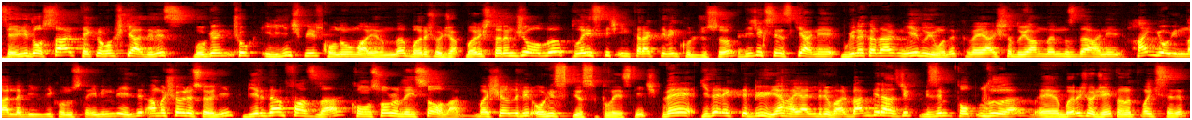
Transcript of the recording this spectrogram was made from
Sevgili dostlar tekrar hoş geldiniz. Bugün çok ilginç bir konuğum var yanımda Barış Hocam. Barış Tarımcıoğlu PlayStitch Interactive'in kurucusu. Diyeceksiniz ki hani bugüne kadar niye duymadık veya işte duyanlarınız da hani hangi oyunlarla bildiği konusunda emin değildir. Ama şöyle söyleyeyim. Birden fazla konsol release'i olan başarılı bir oyun stüdyosu PlayStitch ve giderek de büyüyen hayalleri var. Ben birazcık bizim topluluğa e, Barış Hoca'yı tanıtmak istedim.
